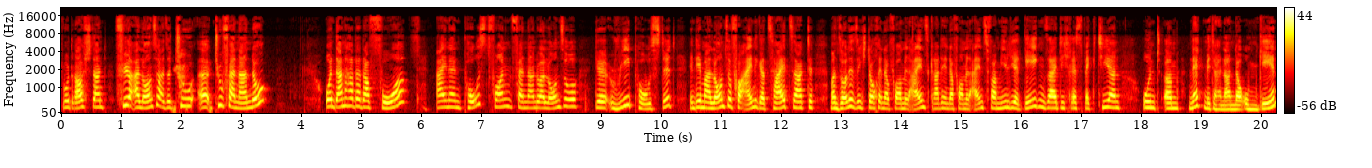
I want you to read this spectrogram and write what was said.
wo drauf stand, für Alonso, also to, äh, to Fernando. Und dann hat er davor einen Post von Fernando Alonso gerepostet, in dem Alonso vor einiger Zeit sagte, man solle sich doch in der Formel 1, gerade in der Formel 1 Familie, gegenseitig respektieren und ähm, nett miteinander umgehen.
